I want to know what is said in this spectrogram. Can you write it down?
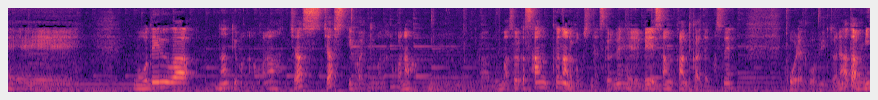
えー、モデルは何ていう馬なのかな？ジャスジャスティファイっていう馬なのかな、うん、まあ、それか産駒なのかもしれないですけどね、えー、米三冠って書いてありますね攻略を見るとねあとはミ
